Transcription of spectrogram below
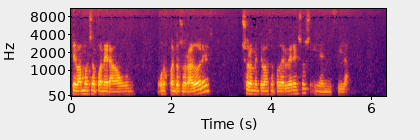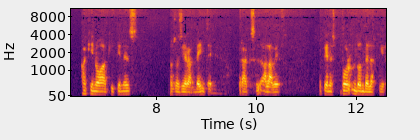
te vamos a poner a unos cuantos oradores, solamente vas a poder ver esos y en fila. Aquí no, aquí tienes, no sé si eran 20 tracks a la vez. tienes por donde elegir.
